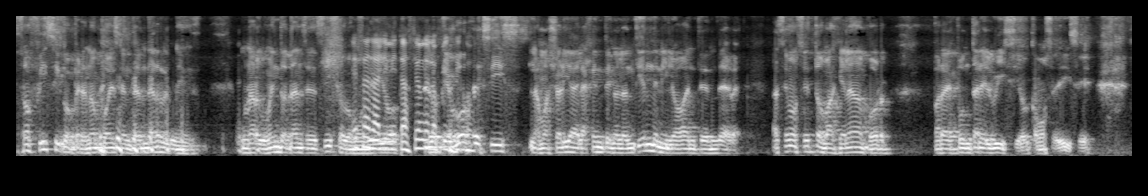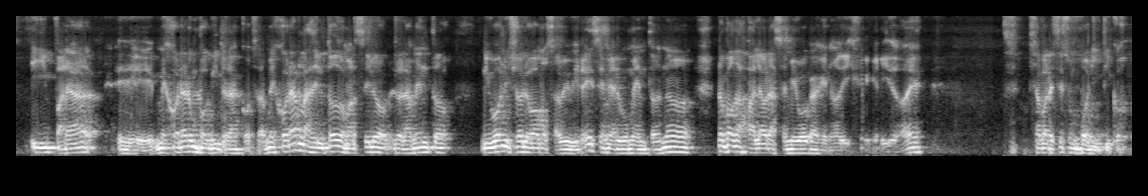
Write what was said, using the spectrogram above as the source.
Sos físico, pero no puedes entender un argumento tan sencillo como. Esa es la limitación de lo que vos decís, la mayoría de la gente no lo entiende ni lo va a entender. Hacemos esto más que nada por, para despuntar el vicio, como se dice, y para eh, mejorar un poquito las cosas. Mejorarlas del todo, Marcelo, lo lamento, ni vos ni yo lo vamos a vivir. Ese es mi argumento. No, no pongas palabras en mi boca que no dije, querido. ¿eh? Ya pareces un político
